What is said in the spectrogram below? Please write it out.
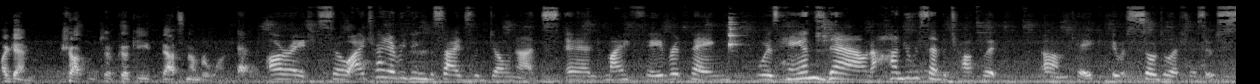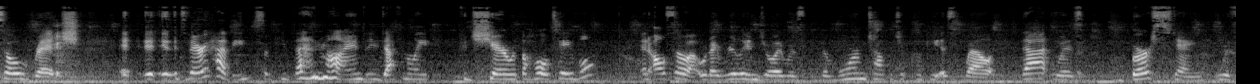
again, chocolate chip cookie. That's number one. All right, so I tried everything besides the donuts, and my favorite thing was hands down 100% the chocolate um, cake. It was so delicious. It was so rich. It, it, it's very heavy, so keep that in mind. You definitely could share with the whole table. And also, uh, what I really enjoyed was the warm chocolate chip cookie as well. That was bursting with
